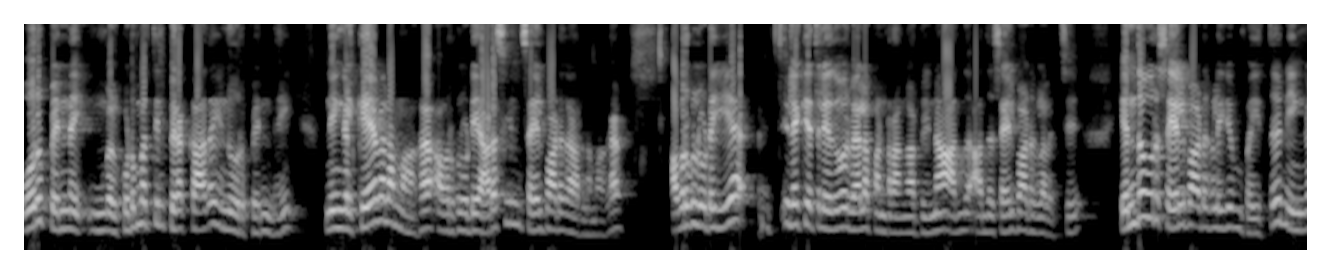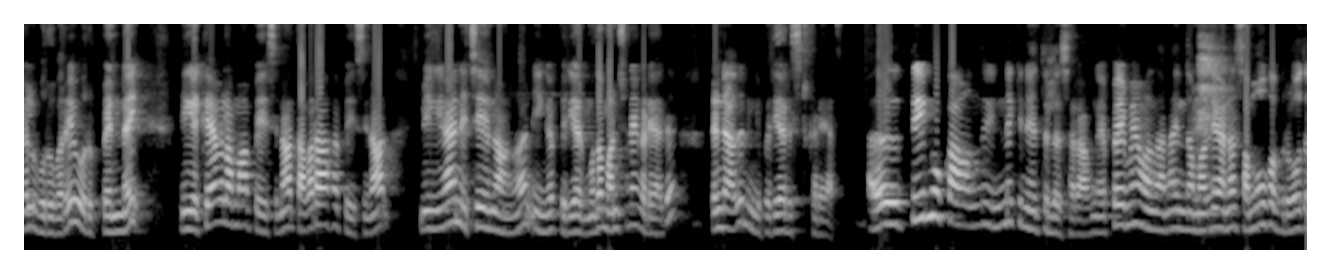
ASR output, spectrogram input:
ஒரு பெண்ணை உங்கள் குடும்பத்தில் பிறக்காத இன்னொரு பெண்ணை நீங்கள் கேவலமாக அவர்களுடைய அரசியல் செயல்பாடு காரணமாக அவர்களுடைய இலக்கியத்தில் ஏதோ ஒரு வேலை பண்ணுறாங்க அப்படின்னா அந்த அந்த செயல்பாடுகளை வச்சு எந்த ஒரு செயல்பாடுகளையும் வைத்து நீங்கள் ஒருவரை ஒரு பெண்ணை நீங்கள் கேவலமாக பேசினா தவறாக பேசினால் நீங்கள் நிச்சயமாங்க நீங்கள் பெரியார் முத மனுஷனே கிடையாது ரெண்டாவது நீங்கள் பெரியாரிஸ்ட் கிடையாது. அதாவது திமுக வந்து இன்னைக்கு நேற்று இல்லை சார். அவங்க எப்பயுமே வந்தாங்கன்னா இந்த மாதிரியான சமூக விரோத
